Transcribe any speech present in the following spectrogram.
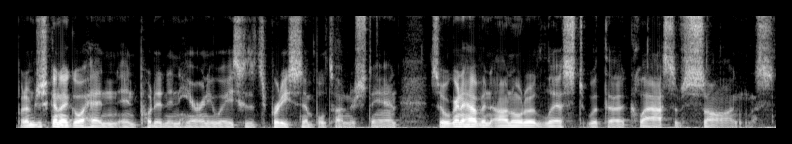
But I'm just going to go ahead and, and, put it in here anyways because it's pretty simple to understand. So we're going to have an unordered list with a class of songs.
